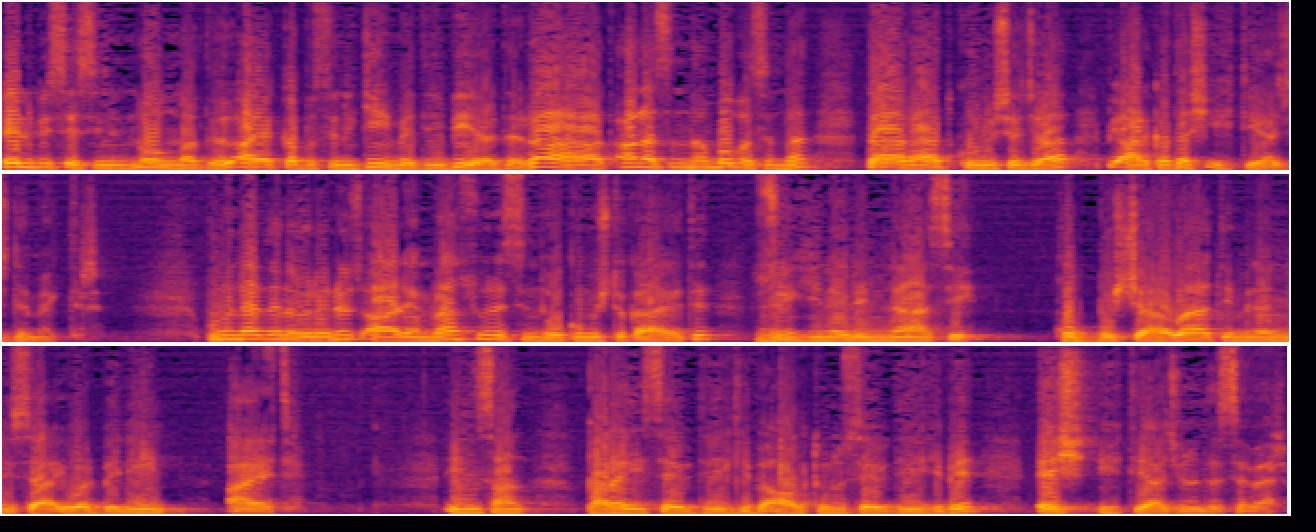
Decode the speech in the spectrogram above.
elbisesinin olmadığı, ayakkabısını giymediği bir yerde rahat anasından babasından daha rahat konuşacağı bir arkadaş ihtiyacı demektir. Bunu nereden öğreniyoruz? Ali İmran suresinde okumuştuk ayeti. Züyyine linnâsi hubbu şehvâti minen nisâi vel benin ayeti. İnsan parayı sevdiği gibi, altını sevdiği gibi eş ihtiyacını da sever.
